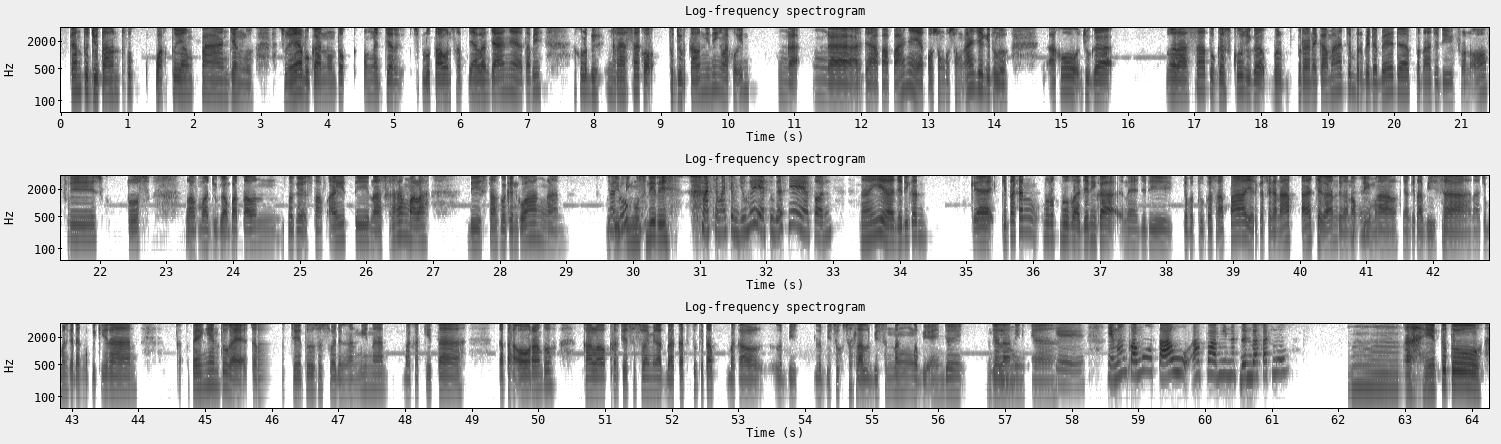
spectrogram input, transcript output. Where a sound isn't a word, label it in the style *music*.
kan tujuh tahun tuh waktu yang panjang loh. Sebenarnya bukan untuk mengejar 10 tahun Satya Lancanya, tapi aku lebih ngerasa kok tujuh tahun ini ngelakuin nggak nggak ada apa-apanya ya, kosong-kosong aja gitu loh. Aku juga ngerasa tugasku juga ber- beraneka macam, berbeda-beda. Pernah jadi front office, terus lama juga empat tahun sebagai staff IT. Nah sekarang malah di staff bagian keuangan. Jadi Waduh. bingung sendiri. *laughs* Macam-macam juga ya tugasnya ya, Ton. Nah iya, jadi kan kayak kita kan nurut-nurut aja nih kak. Nah jadi dapat tugas apa ya dikerjakan apa aja kan dengan optimal yang kita bisa. Nah cuman kadang kepikiran ke- pengen tuh kayak kerja itu sesuai dengan minat bakat kita. Kata orang tuh kalau kerja sesuai minat bakat itu kita bakal lebih lebih sukses lah, lebih seneng, lebih enjoy jalaninnya. Oke. Emang kamu tahu apa minat dan bakatmu? Hmm, nah itu tuh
